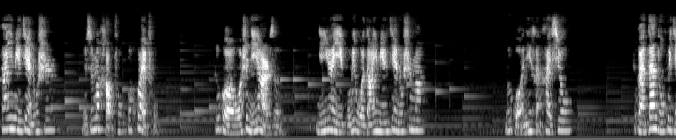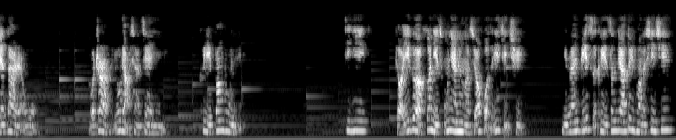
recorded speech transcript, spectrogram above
当一名建筑师有什么好处或坏处？如果我是您儿子，您愿意鼓励我当一名建筑师吗？如果你很害羞，不敢单独会见大人物，我这儿有两项建议，可以帮助你。第一，找一个和你同年龄的小伙子一起去，你们彼此可以增加对方的信心。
